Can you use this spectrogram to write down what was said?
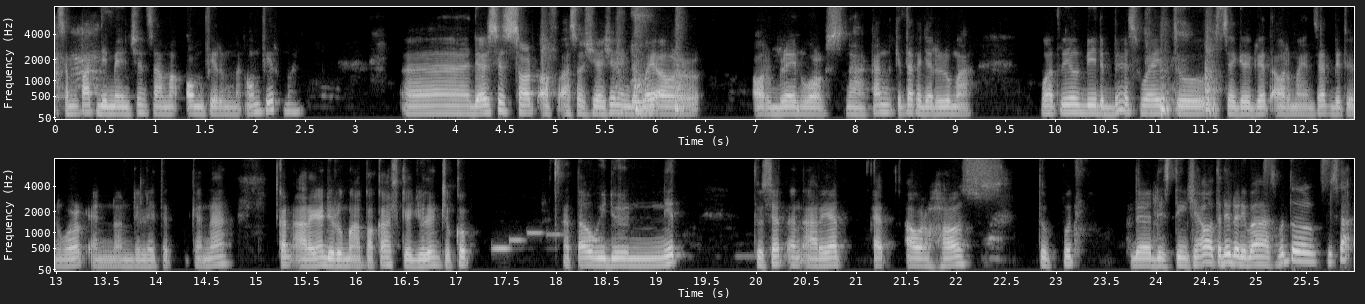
sempat dimention sama Om Firman. Om Firman uh, there's a sort of association in the way our our brain works. Nah, kan kita kerja di rumah. What will be the best way to segregate our mindset between work and non-related? Karena kan areanya di rumah, apakah scheduling cukup atau we do need to set an area at our house to put the distinction. Oh, tadi udah dibahas. Betul, bisa.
